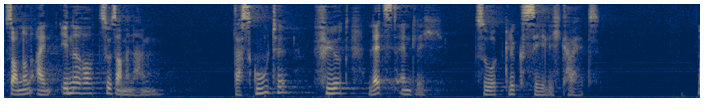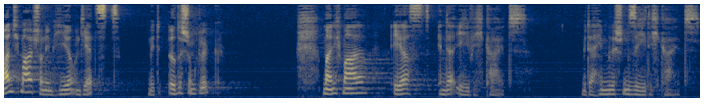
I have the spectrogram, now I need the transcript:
sondern ein innerer Zusammenhang. Das Gute führt letztendlich zur Glückseligkeit. Manchmal schon im Hier und Jetzt mit irdischem Glück, manchmal erst in der Ewigkeit mit der himmlischen Seligkeit.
